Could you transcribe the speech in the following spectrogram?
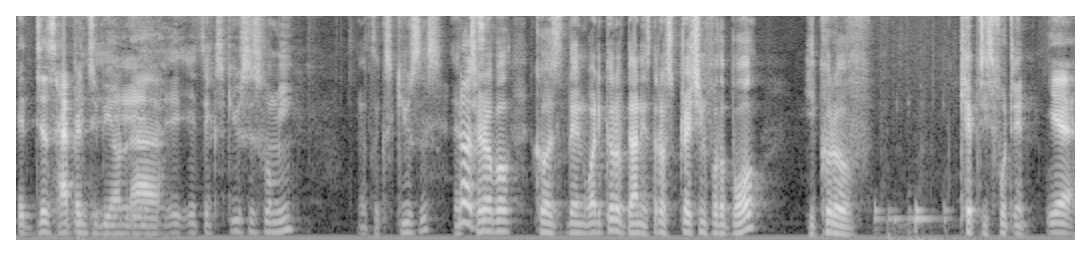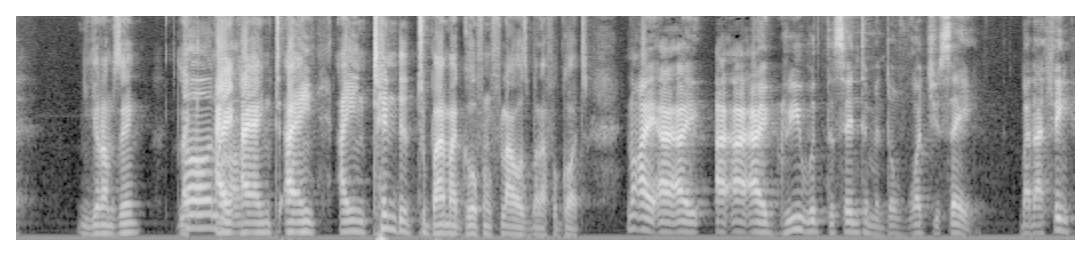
it just happened to be on. Uh, it's excuses for me. It's excuses. It's No, it's- terrible because then what he could have done instead of stretching for the ball, he could have kept his foot in. yeah. You get what I'm saying? Like No, no. I, I, I, I, I intended to buy my girlfriend flowers, but I forgot. No, I, I, I, I, I agree with the sentiment of what you say, but I think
